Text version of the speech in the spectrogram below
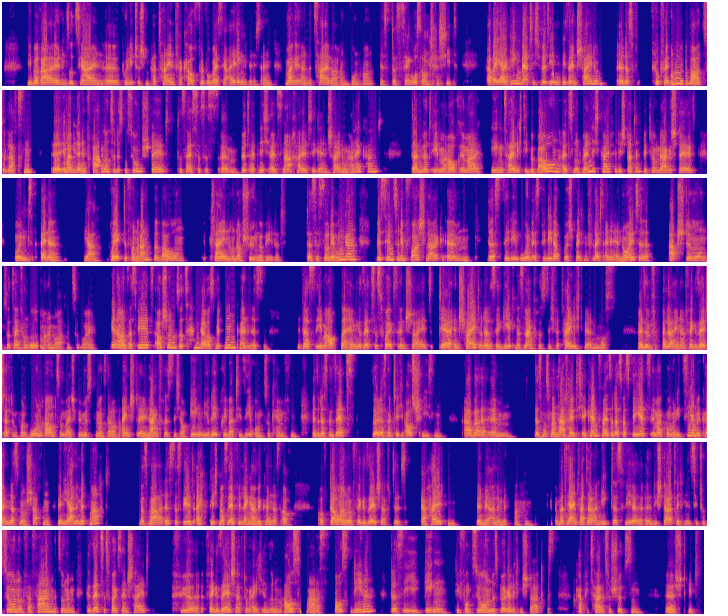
liberalen, sozialen, äh, politischen Parteien verkauft wird, wobei es ja eigentlich ein Mangel an bezahlbaren Wohnraum ist. Das ist ein großer Unterschied. Aber ja, gegenwärtig wird eben diese Entscheidung, äh, das Flugfeld unbebaut zu lassen, äh, immer wieder in Frage und zur Diskussion gestellt. Das heißt, es ist, ähm, wird halt nicht als nachhaltige Entscheidung anerkannt. Dann wird eben auch immer gegenteilig die Bebauung als Notwendigkeit für die Stadtentwicklung dargestellt und eine ja, Projekte von Randbebauung klein und auch schön geredet. Das ist so der Umgang, bis hin zu dem Vorschlag, ähm, dass CDU und SPD darüber sprechen, vielleicht eine erneute Abstimmung sozusagen von oben anordnen zu wollen. Genau, und was wir jetzt auch schon sozusagen daraus mitnehmen können, ist, dass eben auch bei einem Gesetzesvolksentscheid der Entscheid oder das Ergebnis langfristig verteidigt werden muss. Also im Falle einer Vergesellschaftung von Wohnraum zum Beispiel müssten wir uns darauf einstellen, langfristig auch gegen die Reprivatisierung zu kämpfen. Also das Gesetz soll das natürlich ausschließen, aber ähm, das muss man nachhaltig erkämpfen. Also das, was wir jetzt immer kommunizieren, wir können das nur schaffen, wenn ihr alle mitmacht, was wahr ist. Das gilt eigentlich noch sehr viel länger. Wir können das auch auf Dauer nur vergesellschaftet erhalten, wenn wir alle mitmachen was ja einfach daran liegt, dass wir äh, die staatlichen Institutionen und Verfahren mit so einem Gesetzesvolksentscheid für Vergesellschaftung eigentlich in so einem Ausmaß ausdehnen, dass sie gegen die Funktion des bürgerlichen Staates Kapital zu schützen äh, steht.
